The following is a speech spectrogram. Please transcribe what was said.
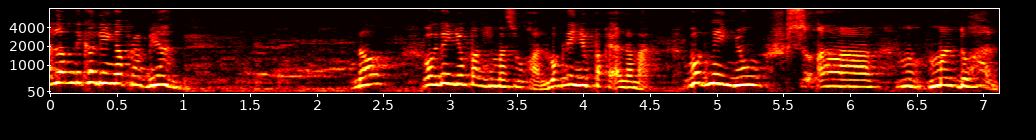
Alam ni Kalinga Prab yan. No? Huwag ninyong panghimasukan. Huwag ninyong pakialaman. Huwag ninyong m- manduhan.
